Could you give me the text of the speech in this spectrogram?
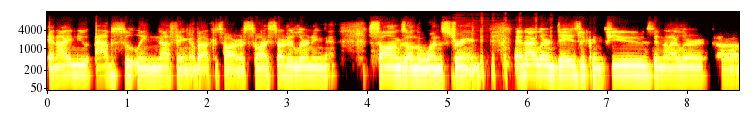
And I knew absolutely nothing about guitars. So I started learning songs on the one string, and I learned Dazed and Confused, and then I learned uh,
